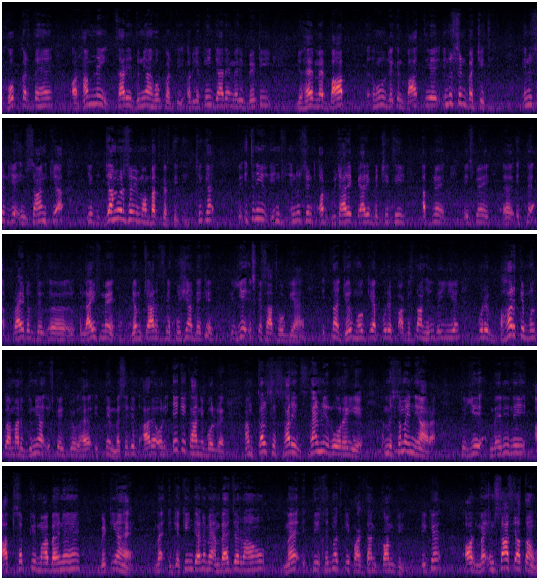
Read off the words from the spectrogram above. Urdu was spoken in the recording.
ہوپ کرتے ہیں اور ہم نہیں، ساری دنیا ہوپ کرتی اور یقین جا رہے ہیں میری بیٹی جو ہے، میں باپ ہوں لیکن بات یہ انوسنٹ بچی تھی. انوسنٹ یہ انسان کیا، یہ جانور سے بھی محبت کرتی تھی. ٹھیک ہے؟ تو اتنی انوسنٹ اور بیچاری پیاری بچی تھی اپنے اس میں اتنے پرائڈ آف دا لائف میں جب ہم چار اس کی خوشیاں دیکھے تو یہ اس کے ساتھ ہو گیا ہے۔ اتنا جرم ہو گیا، پورے پاکستان ہل گئی ہے، پورے باہر کے ملک، ہماری دنیا اس کے جو ہے اتنے میسیجز آ رہے ہیں اور ایک ہی کہانی بول رہے ہیں۔ ہم کل سے ساری فیملی رو رہی ہے، ہمیں سمجھ نہیں آ رہا۔ تو یہ میری نہیں، آپ سب کی ماں بہنیں ہیں، بیٹیاں ہیں۔ میں یقین جانے، میں امبیسڈر رہا ہوں، میں اتنی خدمت کی پاکستان قوم کی، ٹھیک ہے؟ اور میں انصاف چاہتا ہوں۔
